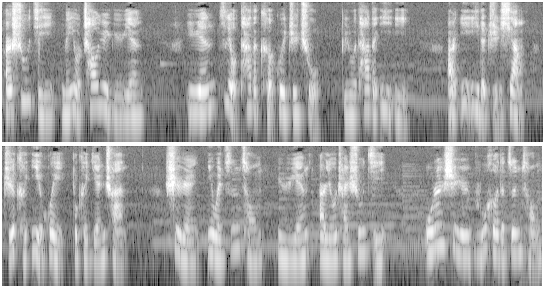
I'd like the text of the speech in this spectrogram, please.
而书籍没有超越语言，语言自有它的可贵之处，比如它的意义，而意义的指向只可意会，不可言传。世人因为遵从语言而流传书籍，无论世人如何的遵从，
